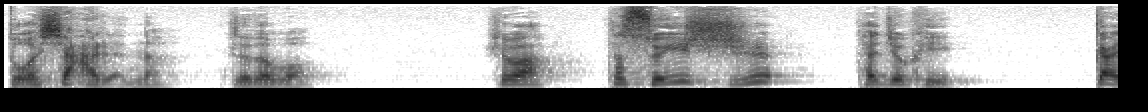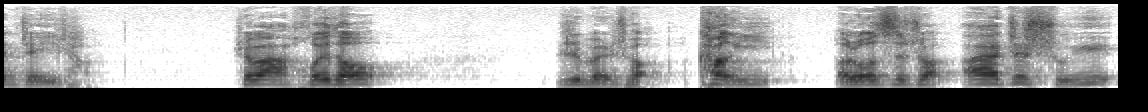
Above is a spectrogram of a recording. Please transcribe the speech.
多吓人呐，知道不？是吧？他随时他就可以干这一场，是吧？回头日本说抗议，俄罗斯说啊，这属于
